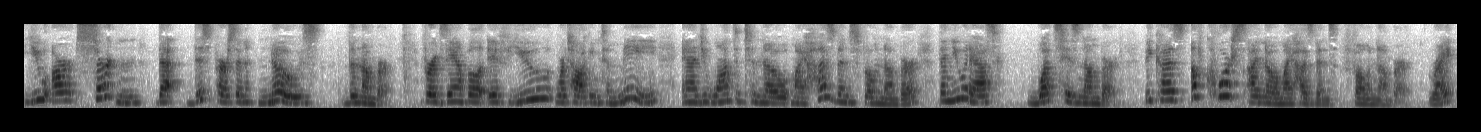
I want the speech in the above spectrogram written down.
you are certain that this person knows the number. For example, if you were talking to me and you wanted to know my husband's phone number, then you would ask, What's his number? Because of course I know my husband's phone number, right?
